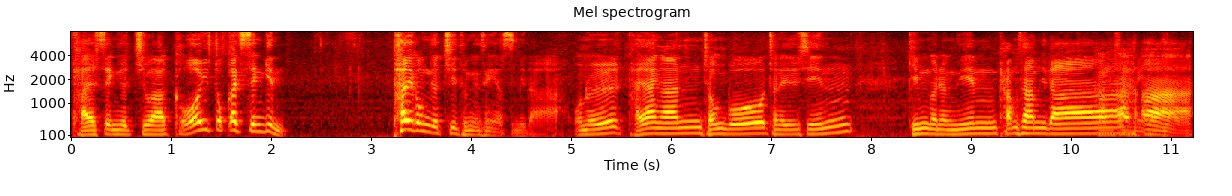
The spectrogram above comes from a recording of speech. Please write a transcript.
갈색 여치와 거의 똑같이 생긴 팔공 여치 동영상이었습니다. 오늘 다양한 정보 전해주신 김건영님 감사합니다. 감사합니다. 아,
